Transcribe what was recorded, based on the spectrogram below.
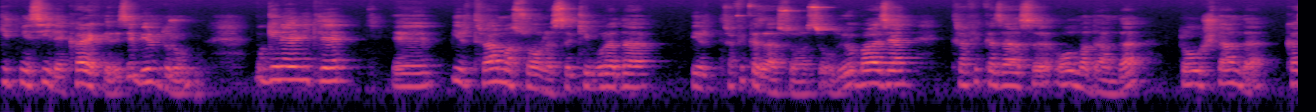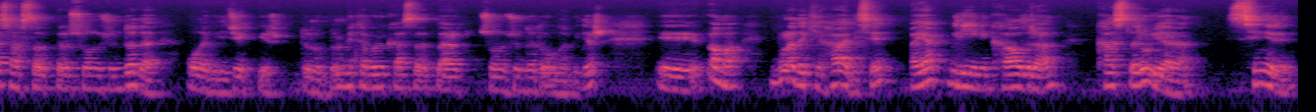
gitmesiyle karakterize bir durum. Bu genellikle e, bir travma sonrası ki burada bir trafik kazası sonrası oluyor. Bazen trafik kazası olmadan da doğuştan da kas hastalıkları sonucunda da olabilecek bir durumdur. Metabolik hastalıklar sonucunda da olabilir. Ee, ama buradaki hadise ayak bileğini kaldıran, kasları uyaran sinirin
